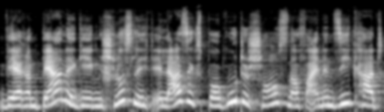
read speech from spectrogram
während Berne gegen Schlusslicht Elasigspor gute Chancen auf einen Sieg hat,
